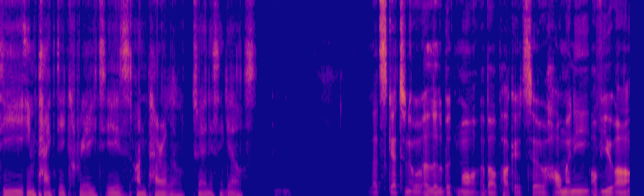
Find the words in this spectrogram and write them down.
the impact they create is unparalleled to anything else. Let's get to know a little bit more about Pukket. So, how many of you are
